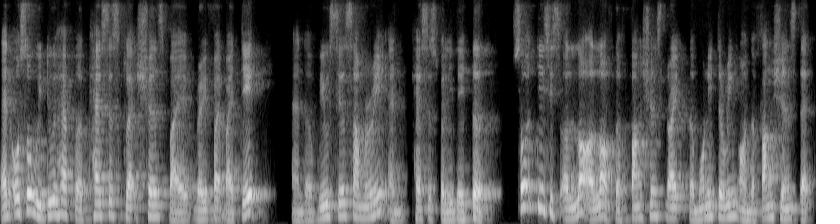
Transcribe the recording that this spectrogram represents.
And also we do have the cases collections by verified by date and the view sales summary and cases validator. So this is a lot, a lot of the functions, right? The monitoring on the functions that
